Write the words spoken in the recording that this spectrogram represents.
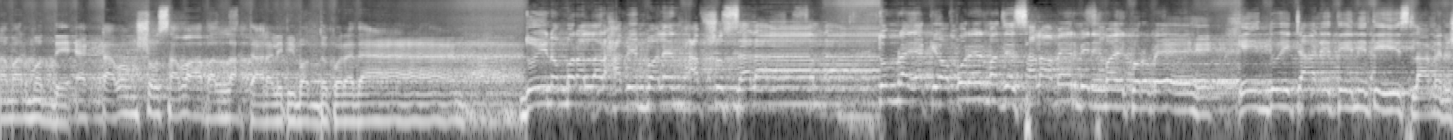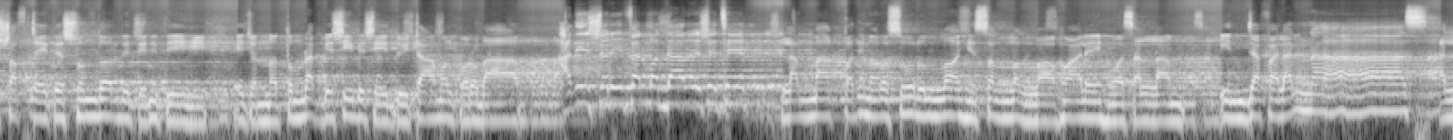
নামার মধ্যে একটা অংশ সওয়াব আল্লাহ তাআলা লিপিবদ্ধ করে দেন। দুই নম্বর আল্লাহর হাবিব বলেন, আফসুস সালাম, তোমরা একে অপরের মাঝে সালামের বিনিময় করবে। এই দুইটা রীতিনীতি ইসলামের সবচাইতে সুন্দর রীতিনীতি এই জন্য তোমরা বেশি বেশি দুইটা আমল করবা। হাদিস শরীফের মধ্যে আরও এসেছে, লাম্মা কদিমা রাসূলুল্লাহ সাল্লাল্লাহু আলাইহি ওয়াসাল্লাম ইনজাফালান নাস আল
